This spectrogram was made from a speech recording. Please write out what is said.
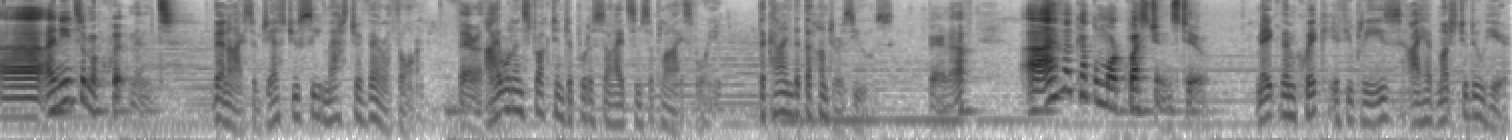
Uh, I need some equipment. Then I suggest you see Master Varathorn. Varathorn. I will instruct him to put aside some supplies for you, the kind that the hunters use. Fair enough. Uh, I have a couple more questions, too. Make them quick, if you please. I have much to do here.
